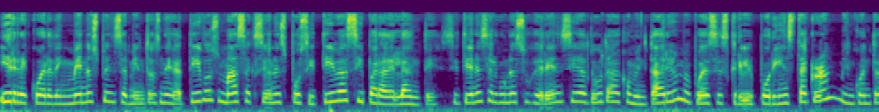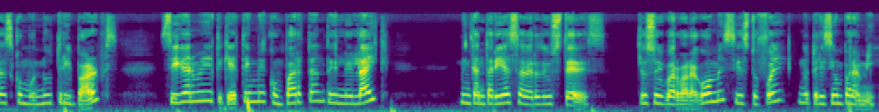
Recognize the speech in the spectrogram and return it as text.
Y recuerden, menos pensamientos negativos, más acciones positivas y para adelante. Si tienes alguna sugerencia, duda comentario, me puedes escribir por Instagram, me encuentras como NutriBarbs. Síganme, etiquetenme, compartan, denle like. Me encantaría saber de ustedes. Yo soy Bárbara Gómez y esto fue Nutrición para mí.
